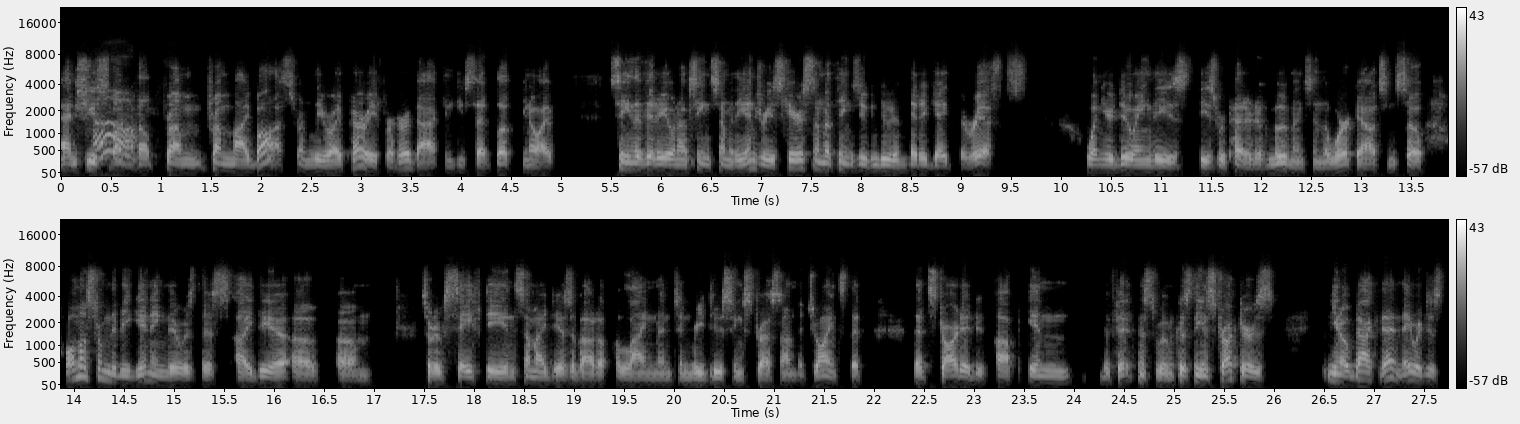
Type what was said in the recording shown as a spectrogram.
And she oh. sought help from from my boss, from Leroy Perry, for her back. And he said, "Look, you know, I've seen the video and I've seen some of the injuries. Here's some of the things you can do to mitigate the risks when you're doing these these repetitive movements in the workouts. And so, almost from the beginning, there was this idea of um, sort of safety and some ideas about alignment and reducing stress on the joints that that started up in the fitness movement because the instructors, you know, back then they were just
